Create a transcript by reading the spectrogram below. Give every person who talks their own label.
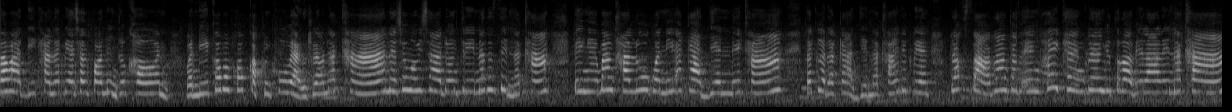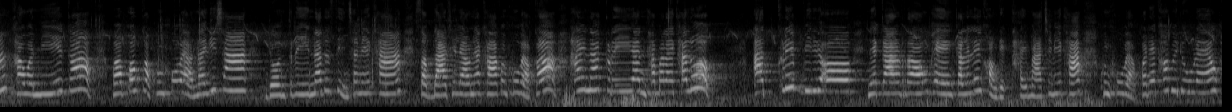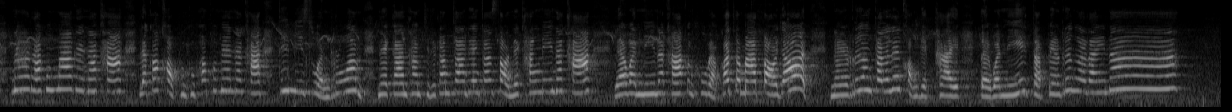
Speaker 1: สวัสดีค่ะนักเรียนชั้นป .1 ทุกคน วันนี้ก็มาพบกับคุณครูแหววอีกแล้วนะคะ ในช่วงวิชาดนตรีนาฏศิลป์นะคะ เป็นไงบ้างคะลูกวันนี้อากาศเย็นไหมคะ ถ้าเกิดอากาศเย็นนะคะให้นักเรียนรักษาร่างกายตัวเองให้แข็งแรงอยู่ตลอดเวลาเลยนะคะ ค่ะวันนี้ก็มาพบกับคุณครูแหววในวิชาดนตรีนาฏศิลป์ใช่ไหมคะ สัปดาห์ที่แล้วนะคะ คุณครูแหววก็ให้นักเรียนทำอะไรคะลูก อัดคลิปวิดีโอในการร้องเพลงการเล่นของเด็กไทยมาใช่ไหมคะ คุณครูแบบก็ได้เข้าไปดูแล้ว น่ารักมากๆเลยนะคะ แล้วก็ขอบคุณคุณพ่อคุณแม่นะคะ ที่มีส่วนร่วมในการทำกิจกรรมการเรียนการสอนในครั้งนี้นะคะ และวันนี้นะคะคุณครูแบบก็จะมาต่อยอดในเรื่องการเล่นของเด็กไทย แต่วันนี้จะเป็นเรื่องอะไรนะ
